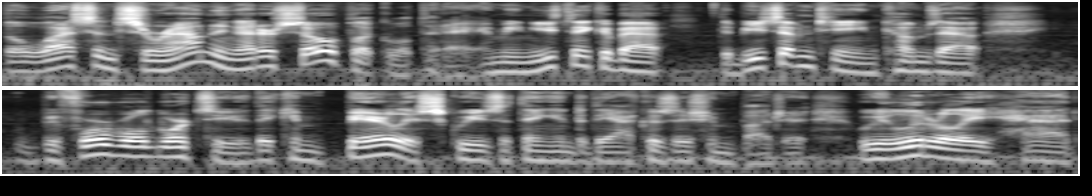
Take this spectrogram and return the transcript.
the lessons surrounding that are so applicable today. I mean, you think about the B 17 comes out before World War II, they can barely squeeze the thing into the acquisition budget. We literally had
